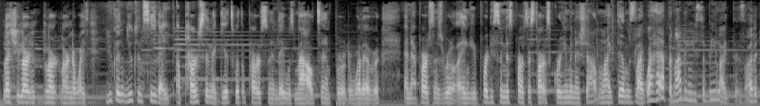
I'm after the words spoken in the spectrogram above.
unless you learn learn learn their ways. You can you can see that a person that gets with a person and they was mild tempered or whatever, and that person is real angry. Pretty soon this person starts screaming and shouting like them. It's like, what happened? I didn't used to be like this. I did.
